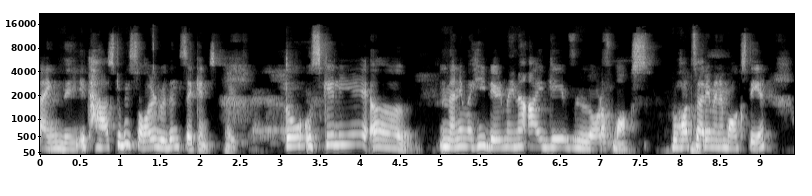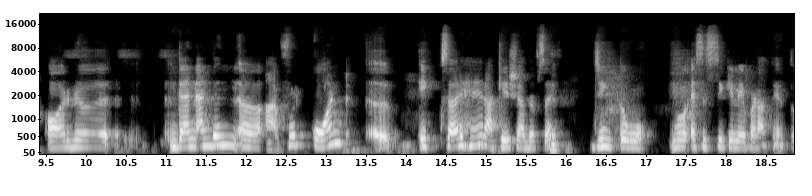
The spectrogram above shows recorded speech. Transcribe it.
टाइम दें। It has to be solve within seconds तो उसके लिए मैंने वही डेढ़ महीना I gave lot of mocks बहुत सारे मैंने मॉक्स दिए। और then and then for quant एक सर हैं राकेश यादव सर जी तो वो एसएससी के लिए पढ़ाते हैं। तो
